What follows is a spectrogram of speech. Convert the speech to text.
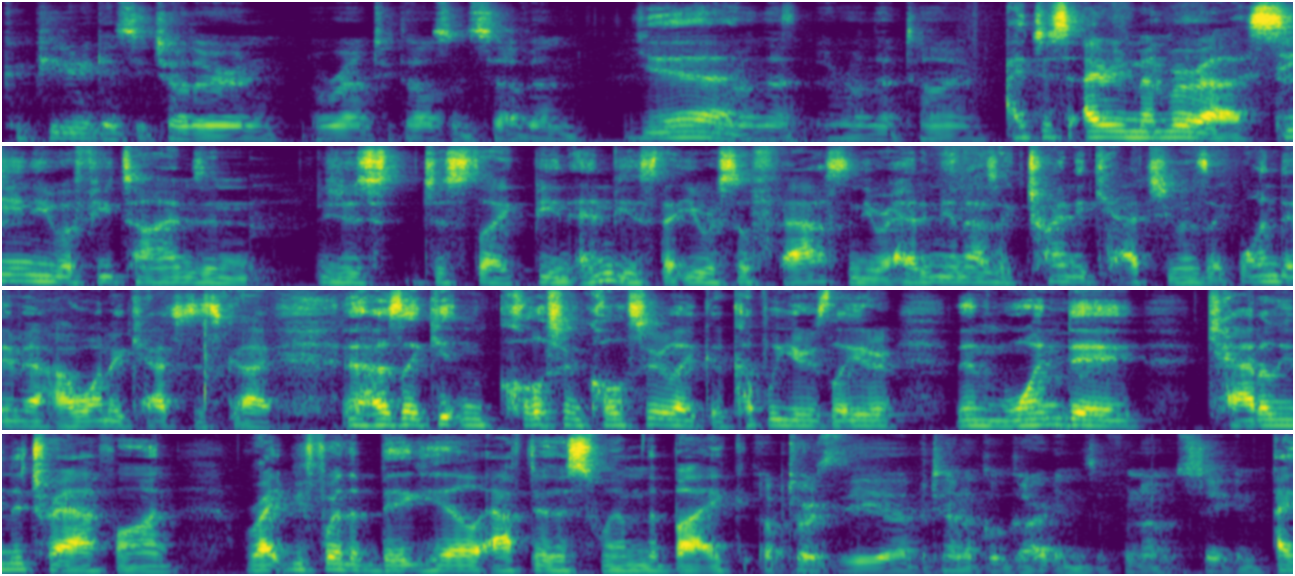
competing against each other in around two thousand seven. Yeah. Around that around that time. I just I remember uh, seeing you a few times and just just like being envious that you were so fast and you were ahead of me and I was like trying to catch you and I was like one day man I want to catch this guy and I was like getting closer and closer like a couple years later then one day Catalina Triathlon right before the big hill after the swim the bike Up towards the uh, Botanical Gardens, if I'm not mistaken. I,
